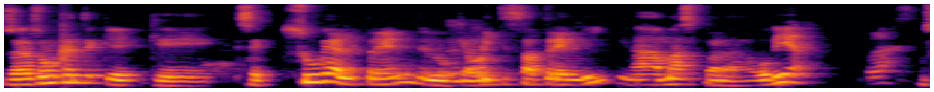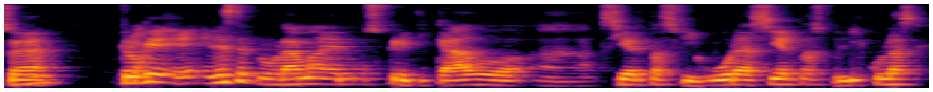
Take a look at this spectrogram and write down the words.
O sea, son gente que, que se sube al tren de lo que ahorita está trendy y nada más para odiar. O sea, creo que en este programa hemos criticado a ciertas figuras, ciertas películas,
